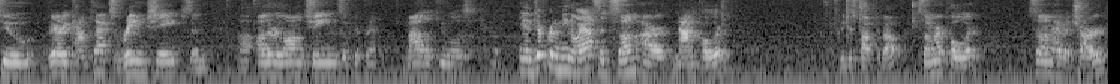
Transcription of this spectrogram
to very complex ring shapes and uh, other long chains of different molecules. And different amino acids, some are nonpolar, which we just talked about. Some are polar. Some have a charge.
